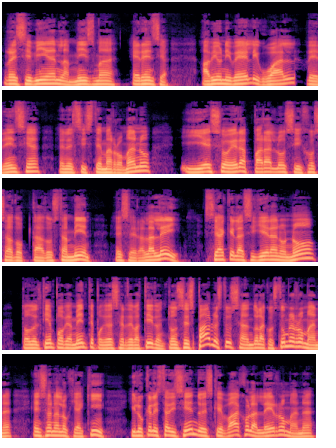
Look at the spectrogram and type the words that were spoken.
recibían la misma herencia. Había un nivel igual de herencia en el sistema romano y eso era para los hijos adoptados también. Esa era la ley. Sea que la siguieran o no, todo el tiempo, obviamente, podría ser debatido. Entonces, Pablo está usando la costumbre romana en su analogía aquí. Y lo que él está diciendo es que bajo la ley romana,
